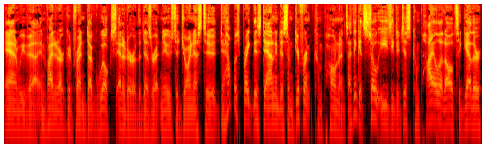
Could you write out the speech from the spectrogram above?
And we've uh, invited our good friend Doug Wilks, editor of the Deseret News, to join us to, to help us break this down into some different components. I think it's so easy to just compile it all together.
